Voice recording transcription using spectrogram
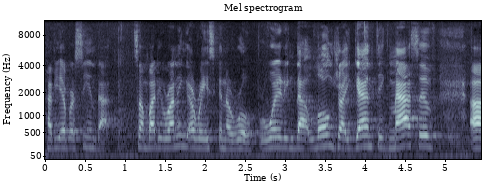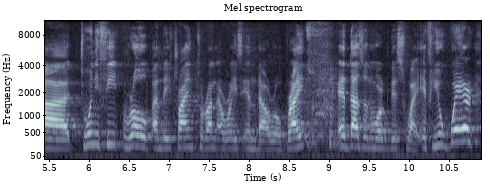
Have you ever seen that? Somebody running a race in a rope, wearing that long, gigantic, massive uh, 20 feet rope and they're trying to run a race in that rope, right? It doesn't work this way. If you wear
